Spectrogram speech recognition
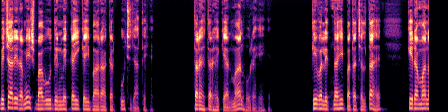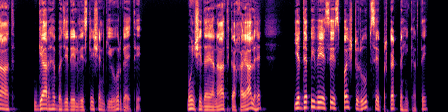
बेचारे रमेश बाबू दिन में कई कई बार आकर पूछ जाते हैं। तरह तरह के अनुमान हो रहे हैं। केवल इतना ही पता चलता है कि रमानाथ ग्यारह बजे रेलवे स्टेशन की ओर गए थे। मुंशी दयानाथ का ख्याल है यद्यपि वे इसे स्पष्ट रूप से प्रकट नहीं करते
